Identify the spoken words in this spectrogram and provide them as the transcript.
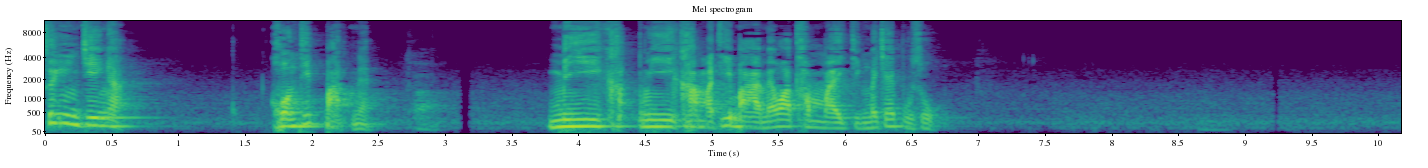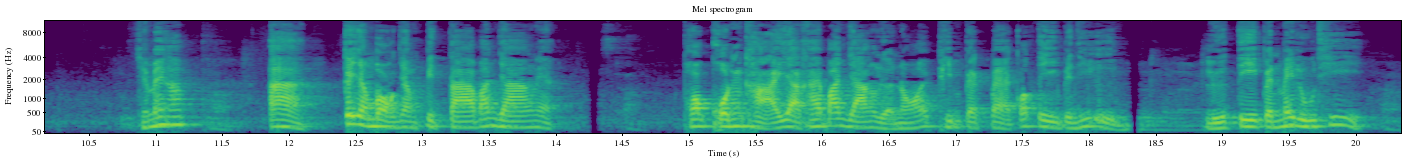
ซึ่งจริง ๆอะคนที่ปัดเนี่ยครับมีคมีคำอธิบายไหมว่าทำไมจึงไม่ใช่ปู่สุข ใช่ไหมครับครับ อ่า ก็อย่างบอกอย่างปิดตาบ้านยางเนี่ยครับพอคนขายอยากให้บ้านยางเหลือน้อย พิมพ์แปลกๆก็ตีเป็นที่อื่นลืมหมดเลยหรือตีเป็นไม่รู้ที่ครับ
